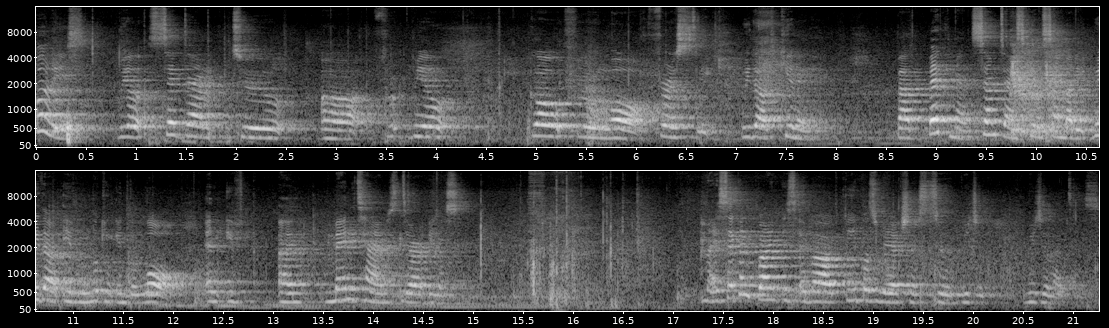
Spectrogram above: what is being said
police will set them to, uh, will go through law firstly without killing him. But Batman sometimes kills somebody without even looking in the law, and if and many times they are innocent. My second point is about people's reactions to vigil- vigilantes.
